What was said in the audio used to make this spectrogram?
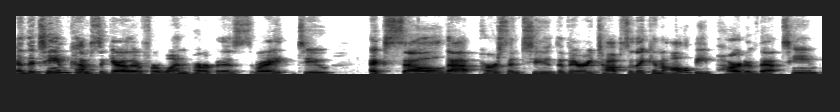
And the team comes together for one purpose right? To excel that person to the very top so they can all be part of that team.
